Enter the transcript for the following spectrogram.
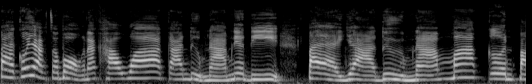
แต่ก็อยากจะบอกนะคะว่าการดื่มน้ำเนี่ยดี แต่อย่าดื่มน้ำมากเกินไป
